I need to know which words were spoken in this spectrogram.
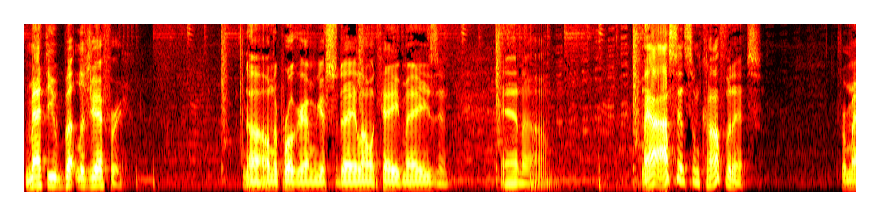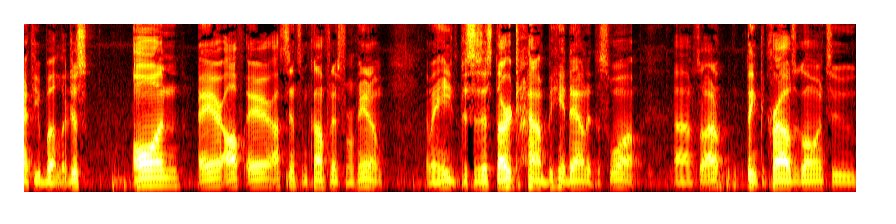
Matthew Butler Jeffrey. Uh, on the program yesterday, along with Cade Mays and and um, man, I, sent some confidence for Matthew Butler. Just on air, off air, I sent some confidence from him. I mean, he this is his third time being down at the swamp, um, so I don't think the crowd's going to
